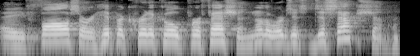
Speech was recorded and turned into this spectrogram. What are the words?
a false or hypocritical profession. In other words, it's deception.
